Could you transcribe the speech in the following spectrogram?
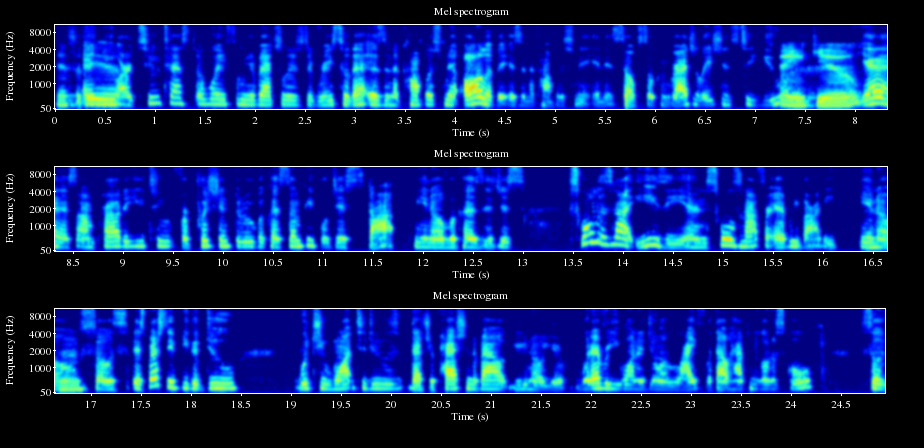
Yes, it and is. you are two tests away from your bachelor's degree so that is an accomplishment all of it is an accomplishment in itself so congratulations to you Thank you. Yes, I'm proud of you too for pushing through because some people just stop, you know, because it's just school is not easy and school's not for everybody, you know. Mhm. So especially if you could do what you want to do that you're passionate about, you know, your whatever you want to do in life without having to go to school. So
